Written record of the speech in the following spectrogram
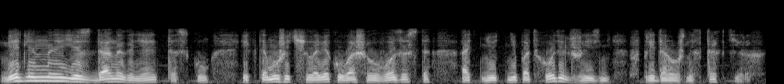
Медленная езда нагоняет тоску, и к тому же человеку вашего возраста отнюдь не подходит жизнь в придорожных трактирах.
